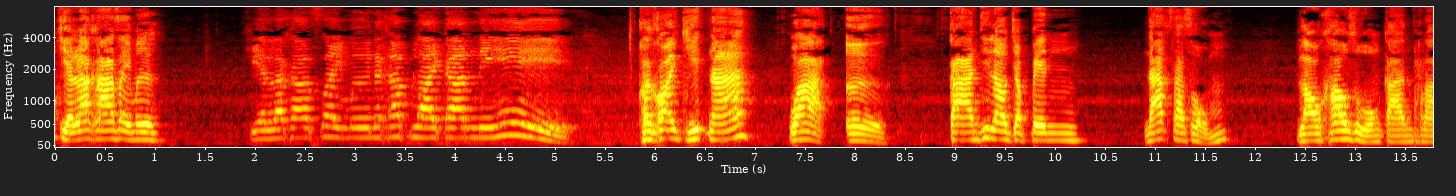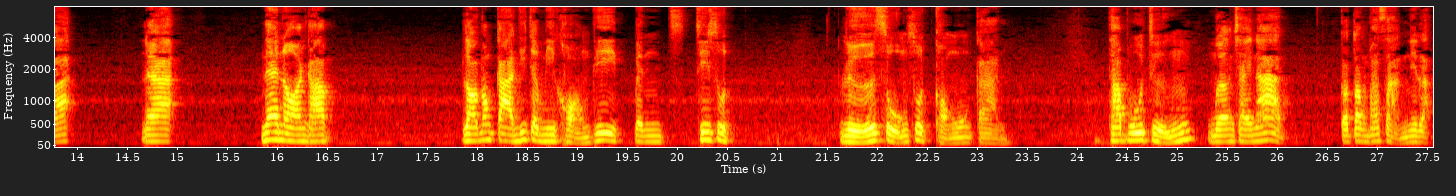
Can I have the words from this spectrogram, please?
เขียนราคาใส่มือ เขียนราคาใส่มือนะครับ รายการนี้ ค่อยๆคิดนะ ว่า เออ การที่เราจะเป็นนักสะสม เราเข้าสู่วงการพระนะฮะแน่นอนครับ เราต้องการที่จะมีของที่เป็นที่สุด หรือสูงสุดของวงการ ถ้าพูดถึงเมืองชัยนาทก็ต้องพระสันนี่แหละ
